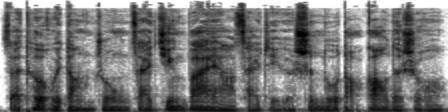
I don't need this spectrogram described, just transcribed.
在特会当中，在敬拜啊，在这个深度祷告的时候，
